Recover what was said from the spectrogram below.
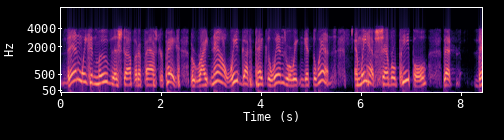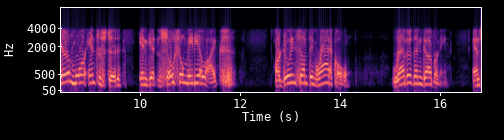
then we can move this stuff at a faster pace. But right now, we've got to take the wins where we can get the wins. And we have several people that they're more interested in getting social media likes or doing something radical rather than governing. And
